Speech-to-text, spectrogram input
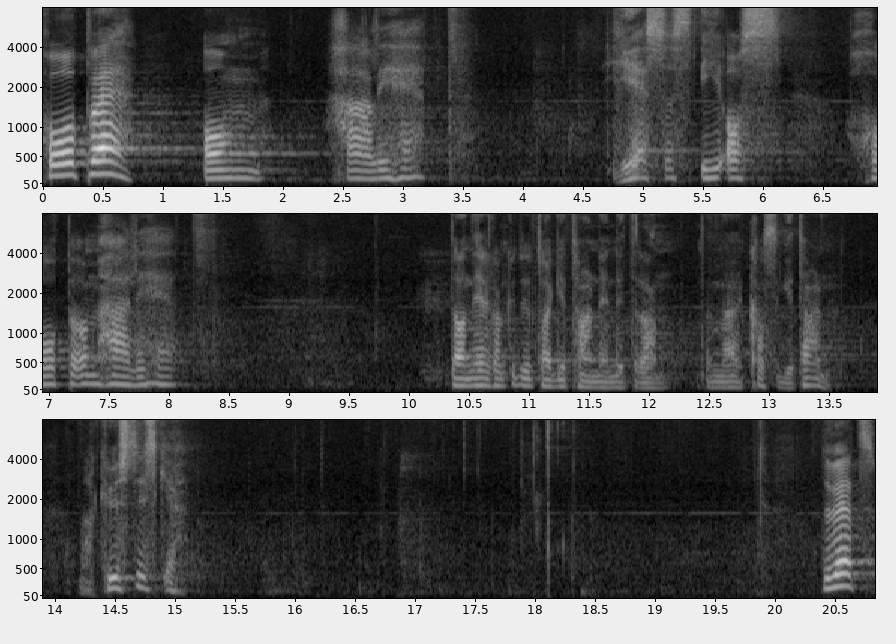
håpet om herlighet. Jesus i oss, håpet om herlighet. Daniel, kan ikke du ta gitaren din litt? Den der kassegitaren. Den akustiske. Du vet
